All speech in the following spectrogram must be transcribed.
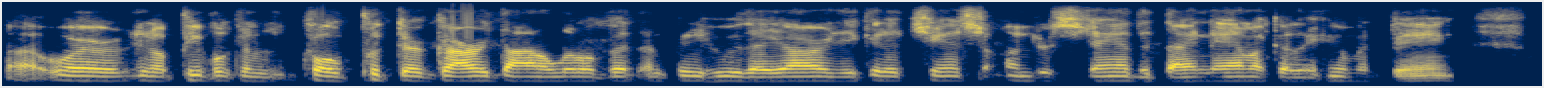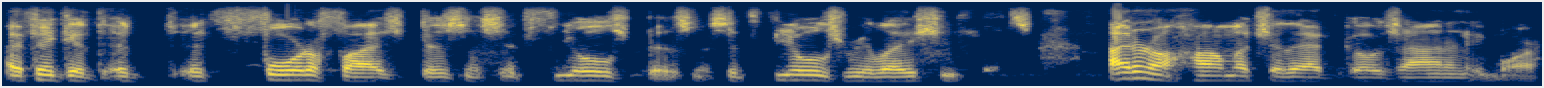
uh, where you know people can quote put their guard down a little bit and be who they are, and you get a chance to understand the dynamic of the human being. I think it, it it fortifies business, it fuels business, it fuels relationships. I don't know how much of that goes on anymore.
